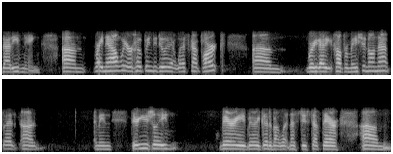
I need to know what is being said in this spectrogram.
that evening. Um, right now, we are hoping to do it at Westcott Park. Um, where you got to get confirmation on that, but uh, I mean, they're usually very, very good about letting us do stuff there. Um,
